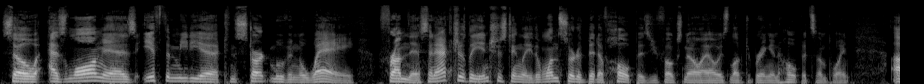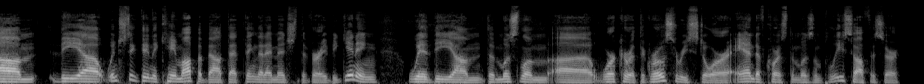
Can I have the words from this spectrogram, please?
so, as long as if the media can start moving away from this. And actually, interestingly, the one sort of bit of hope, as you folks know, I always love to bring in hope at some point. Um, the uh, interesting thing that came up about that thing that I mentioned at the very beginning with the um, the Muslim uh, worker at the grocery store and, of course, the Muslim police officer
